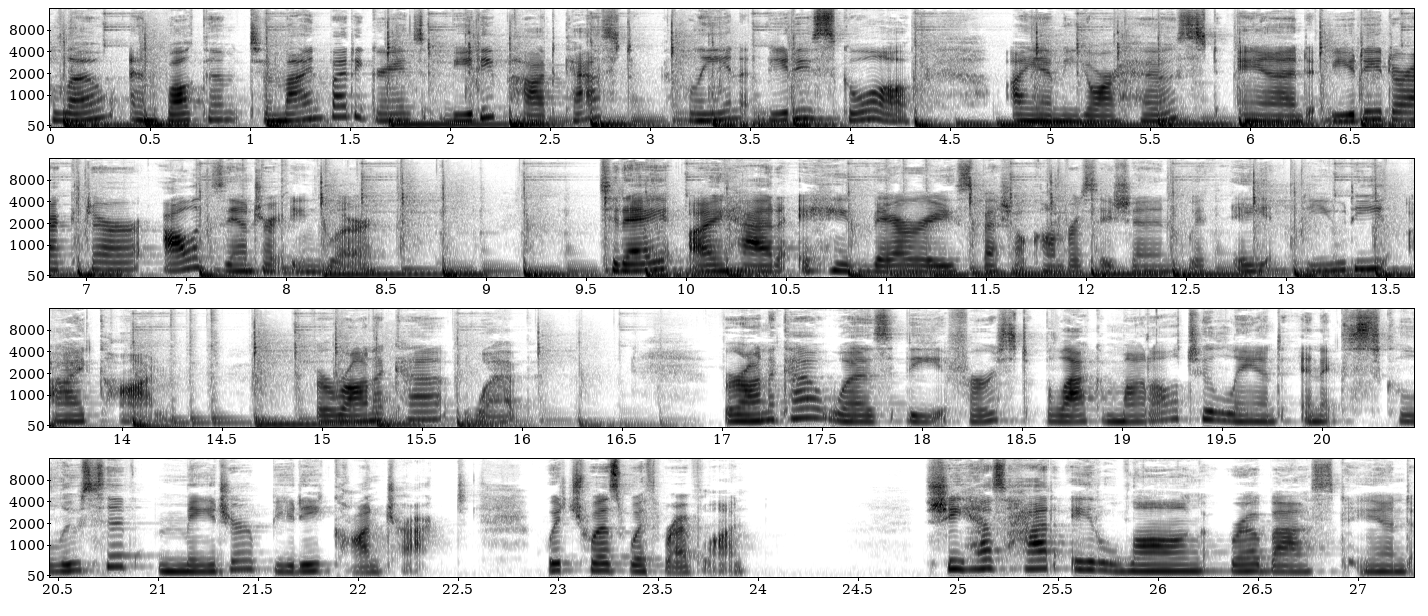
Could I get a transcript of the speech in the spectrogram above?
Hello, and welcome to Mind Body Green's beauty podcast, Clean Beauty School. I am your host and beauty director, Alexandra Engler. Today, I had a very special conversation with a beauty icon, Veronica Webb. Veronica was the first Black model to land an exclusive major beauty contract, which was with Revlon. She has had a long, robust, and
